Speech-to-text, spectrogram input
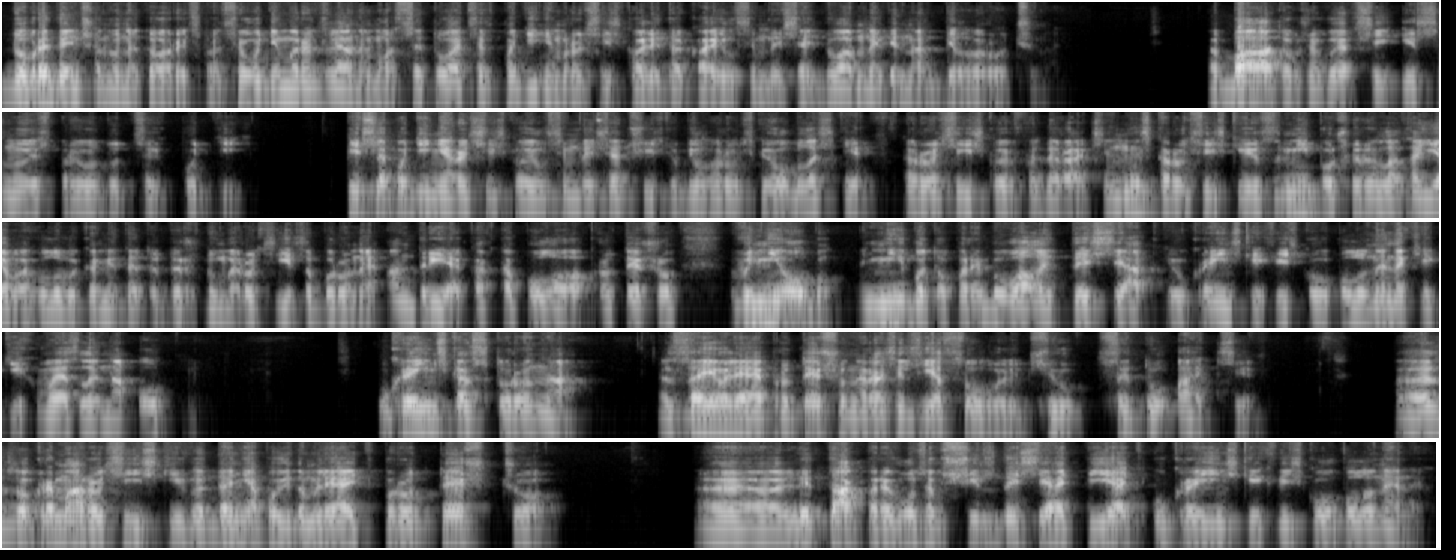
Добрий день, шановне товариство. Сьогодні ми розглянемо ситуацію з падінням російського літака Іл-72 в небі над Білгородчиною. Багато вже версій існує з приводу цих подій. Після падіння російського Іл-76 у Білгородській області Російської Федерації низка російських ЗМІ поширила заяви голови комітету Держдуми Росії з оборони Андрія Картаполова про те, що в ньому нібито перебували десятки українських військовополонених, яких везли на обмін. Українська сторона заявляє про те, що наразі з'ясовують цю ситуацію. Е, Зокрема, російські видання повідомляють про те, що е, літак перевозив 65 українських військовополонених,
